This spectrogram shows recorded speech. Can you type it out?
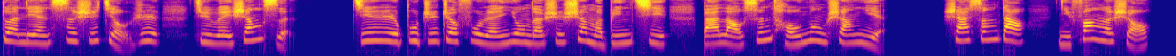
锻炼四十九日，俱未伤损。今日不知这妇人用的是什么兵器，把老孙头弄伤也。沙僧道：“你放了手，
